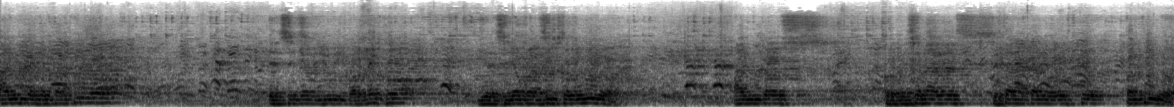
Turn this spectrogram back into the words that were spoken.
Árbitros del partido, el señor Yuri Cornejo y el señor Francisco Belludo. Árbitros profesionales que están a cargo de este partido.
